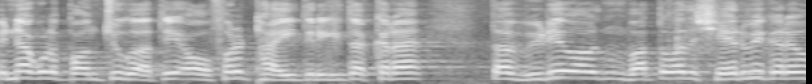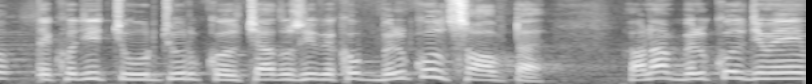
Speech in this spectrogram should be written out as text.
ਇਹਨਾਂ ਕੋਲ ਪਹੁੰਚੂਗਾ ਤੇ ਆਫਰ 28 ਤਰੀਕ ਤੱਕ ਹੈ। ਤਾਂ ਵੀਡੀਓ ਵੱਧ ਤੋਂ ਵੱਧ ਸ਼ੇਅਰ ਵੀ ਕਰਿਓ। ਦੇਖੋ ਜੀ ਚੂਰ ਚੂਰ ਕੁਲਚਾ ਤੁਸੀਂ ਵੇਖੋ, ਬਿਲਕੁਲ ਸੌਫਟ ਹੈ। ਹਨਾ, ਬਿਲਕੁਲ ਜਿਵੇਂ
